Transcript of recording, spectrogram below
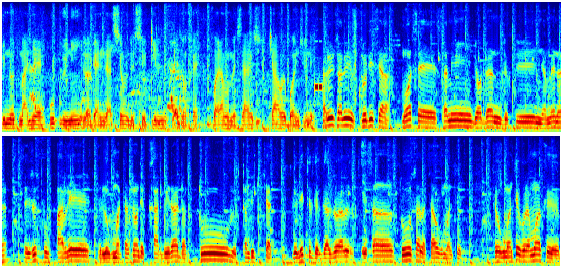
une autre manière pour punir l'organisation de ce qu'ils les ont fait. Voilà mon message. Ciao et bonne journée. Salut, salut, Claudicia. Moi, c'est Samy Jordan depuis Niamena. C'est juste pour parler de l'augmentation des carburants dans tout le temps du Tchad. Le litre de gasoil, essence, tout ça, là, ça a augmenté. C'est augmenté vraiment que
